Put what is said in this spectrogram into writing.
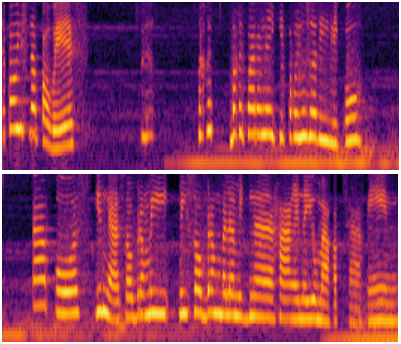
Napawis na pawis. Wala, Bakit, bakit parang nakikita ko yung sarili ko? Tapos, yun nga, sobrang may, may sobrang malamig na hangin na yumakap sa akin.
